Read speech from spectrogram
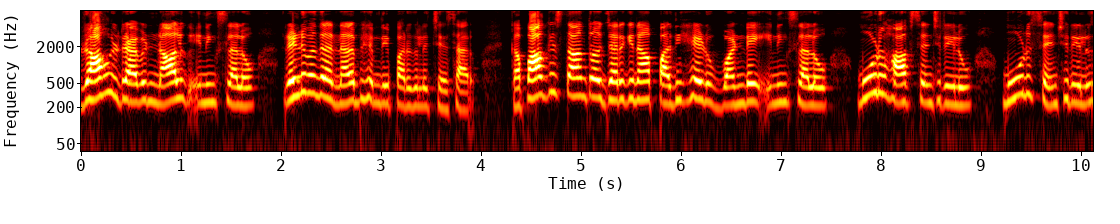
రాహుల్ ద్రావిడ్ నాలుగు ఇన్నింగ్స్లలో రెండు వందల నలభై ఎనిమిది పరుగులు చేశారు. ఇక పాకిస్తాన్తో జరిగిన పదిహేడు వన్డే ఇన్నింగ్స్లలో మూడు హాఫ్ సెంచరీలు మూడు సెంచరీలు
